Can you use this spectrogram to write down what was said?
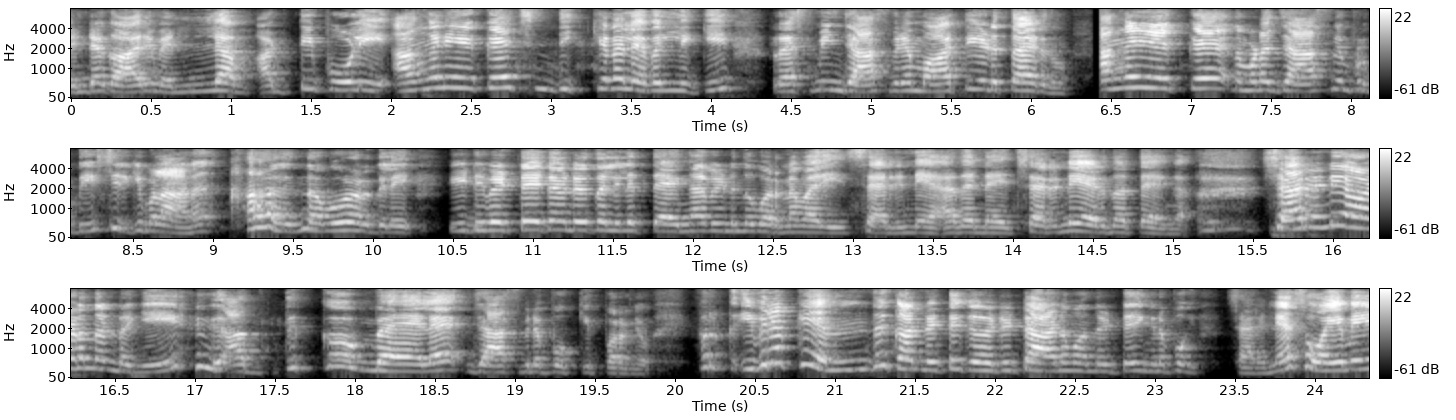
എന്റെ കാര്യം എല്ലാം അടിപൊളി. അങ്ങനെയൊക്കെ ചിന്തിക്കണ ലെവലിലേക്ക് റസ്മിൻ ജാസ്മിനെ മാറ്റിയെടുത്തായിരുന്നു. അങ്ങനെയൊക്കെ നമ്മുടെ ജാസ്മിൻ പ്രതീക്ഷിച്ചിരിക്കുമ്പോഴാണ് നമ്മൾ പറഞ്ഞില്ലേ ഇടിവെട്ടേറ്റവന്റെ തല്ലിൽ തേങ്ങ വീണെന്ന് പറഞ്ഞ മാതിരി ശരണ്യ അതന്നെ ശരണ്യായിരുന്നു ആ തേങ്ങ. ശരണ്യാണെന്നുണ്ടെങ്കിൽ അതൊക്കെ മേലെ ജാസ്മിനെ പൊക്കി പറഞ്ഞു. ഇവർക്ക് ഇവരൊക്കെ എന്ത് കണ്ടിട്ട് കേട്ടിട്ടാണ് വന്നിട്ട് ഇങ്ങനെ പൊക്കി ശരണ്യ സ്വയമേ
